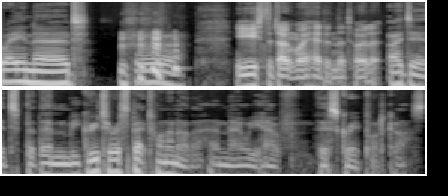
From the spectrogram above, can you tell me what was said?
away, nerd." You used to dunk my head in the toilet. I did, but then we grew to respect one another, and now we have this great podcast.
